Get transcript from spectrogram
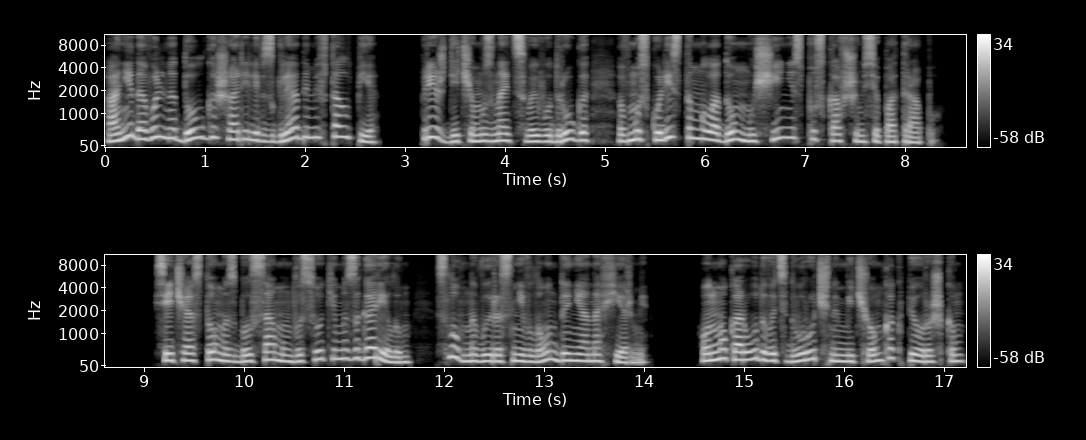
они довольно долго шарили взглядами в толпе, прежде чем узнать своего друга в мускулистом молодом мужчине, спускавшемся по трапу. Сейчас Томас был самым высоким и загорелым, словно вырос не в Лондоне, а на ферме. Он мог орудовать двуручным мечом, как перышком,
